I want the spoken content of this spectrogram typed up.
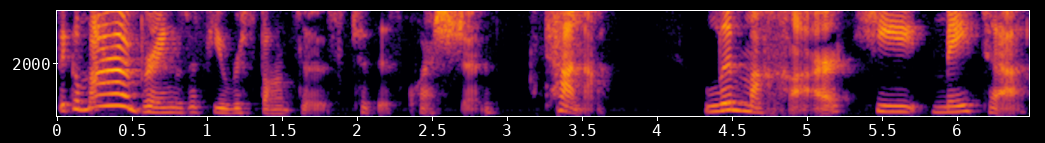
The Gemara brings a few responses to this question. Tana, limachar he meta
